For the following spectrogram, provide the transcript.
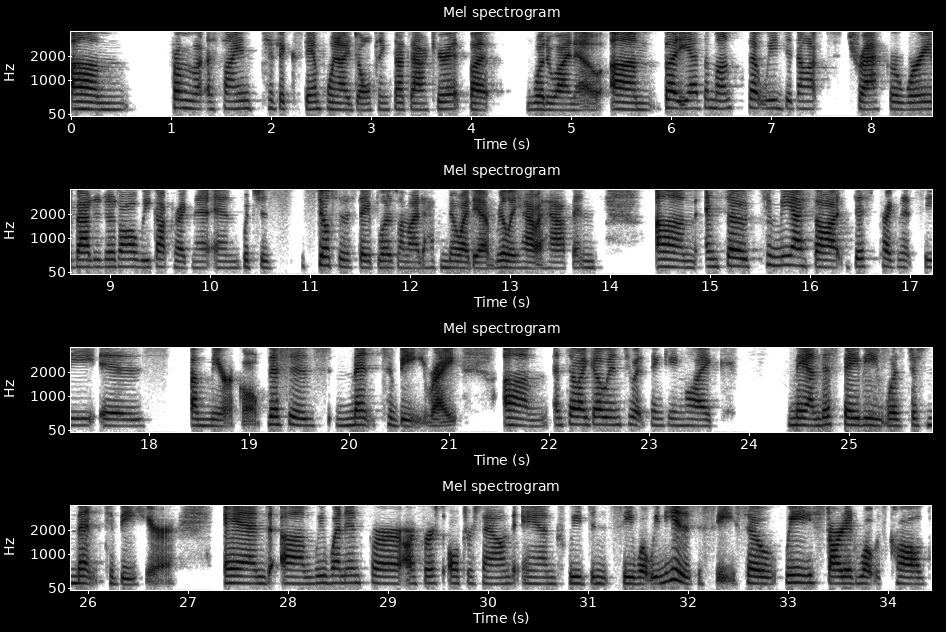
um from a scientific standpoint, I don't think that's accurate, but what do I know? Um, but yeah, the month that we did not track or worry about it at all, we got pregnant, and which is still to this day blows my mind. I have no idea really how it happened. Um, and so to me, I thought this pregnancy is a miracle. This is meant to be, right? Um, and so I go into it thinking like, man, this baby was just meant to be here. And um, we went in for our first ultrasound and we didn't see what we needed to see. So we started what was called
